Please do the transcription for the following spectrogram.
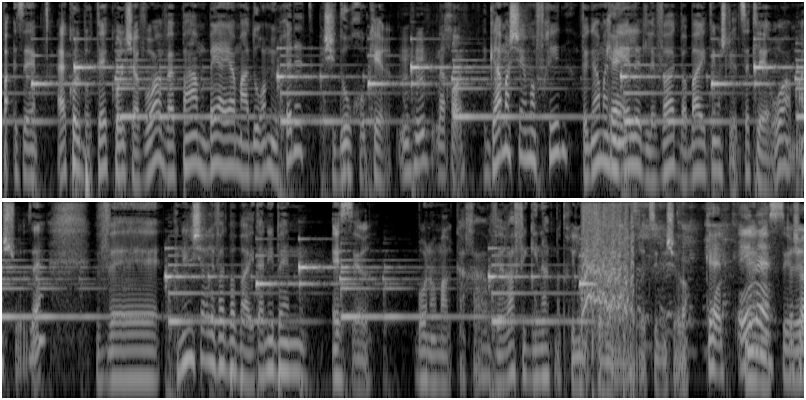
פ- זה היה קול בוטה כל שבוע, והפעם ב- היה מהדורה מיוחדת בשידור חוקר. נכון. גם השם מפחיד, וגם אני כן. ילד לבד בבית, אמא שלי יוצאת לאירוע, משהו, זה, ואני נשאר לבד בבית, אני בן עשר, בוא נאמר ככה, ורפי גינת מתחיל עם הכתוב הרציני שלו. כן. הנה, אתה שומע?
